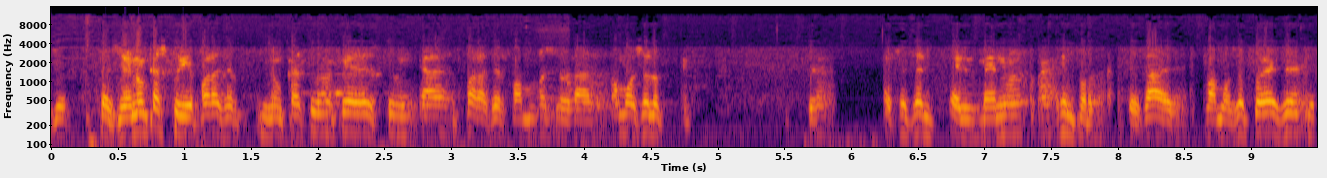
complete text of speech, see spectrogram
Yo, pues yo nunca estudié para ser, nunca tuve que estudiar para ser famoso, ¿verdad? famoso lo que ese es el, el menos más importante, ¿sabes? Famoso puede ser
